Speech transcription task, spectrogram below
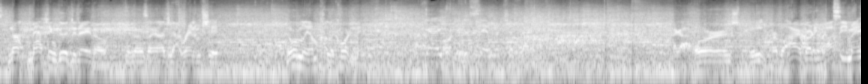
something not matching good today though. You know what I'm saying? I just got random shit. Normally I'm color coordinated. Yeah, you do the sandwich effect. I got orange, pink, purple. All right, Brody. I'll see you, man.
